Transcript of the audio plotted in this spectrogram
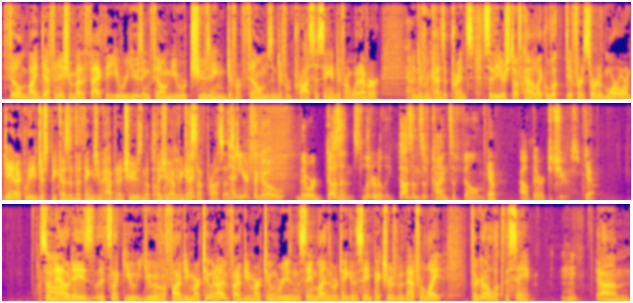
film by definition by the fact that you were using film you were choosing different films and different processing and different whatever and different kinds of prints so that your stuff kind of like looked different sort of more organically just because of the things you happen to choose and the place oh, you happen to get 10 stuff processed Ten years ago, there were dozens, literally dozens of kinds of film Yep. out there to choose. yeah Um, so nowadays it's like you you have a 5D Mark II and I have a 5D Mark II and we're using the same lens we're taking the same pictures with natural light they're going to look the same um,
